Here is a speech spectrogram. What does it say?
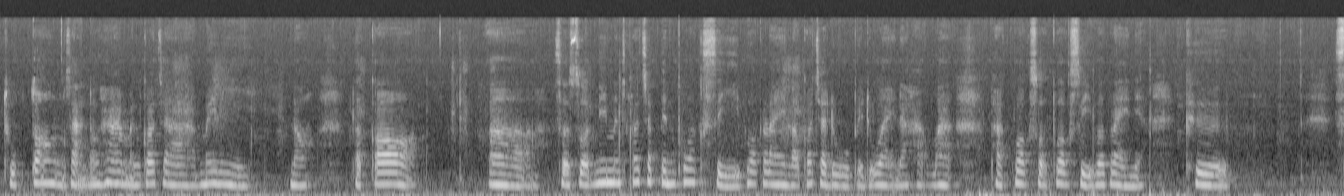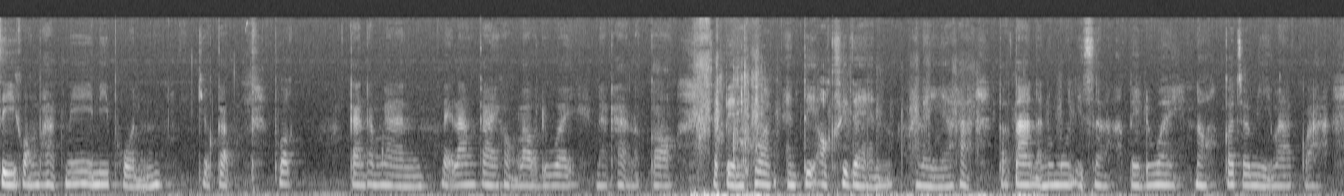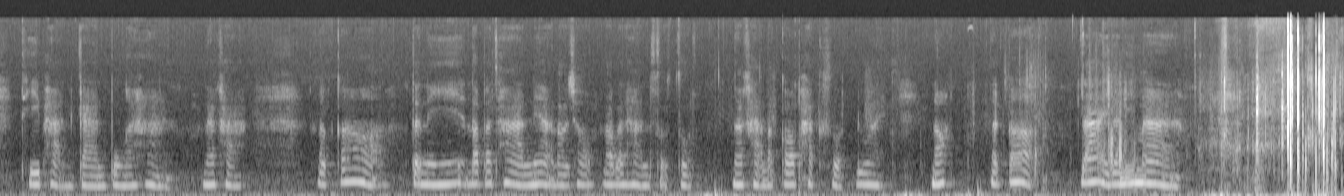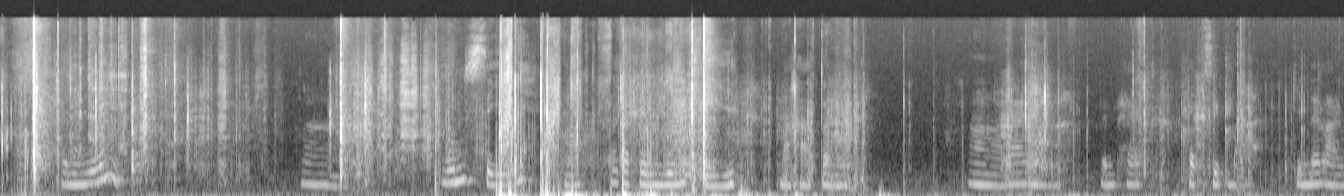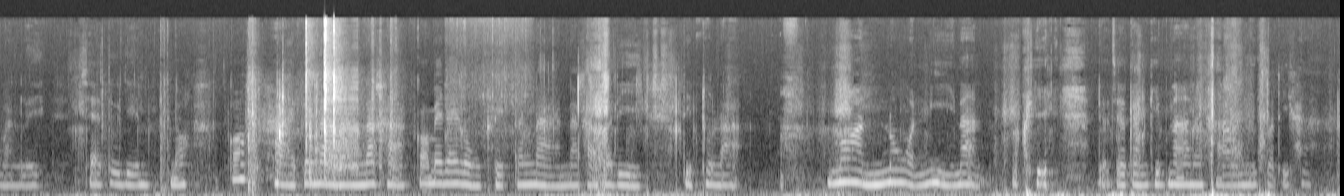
ถูกต้องสารต้องห้ามมันก็จะไม่มีเนาะแล้วก็ สดสดนี่มันก็จะเป็นพวกสีพวกอะไรเราก็จะดูไปด้วยนะคะว่าผักพวกสดพวกสีพวกอะไรเนี่ยคือ สีของผักนี่มีผลเกี่ยวกับพวกการทำงานในร่างกายของเราด้วยนะคะ แล้วก็จะเป็นพวกแอนตี้ออกซิแดนต์อะไรเงี้ยค่ะ ต่อต้านอนุมูลอิสระไปด้วยเนาะก็จะมีมากกว่าที่ผ่านการปรุงอาหารนะคะ แล้วก็ตอนนี้รับประทานเนี่ยเราชอบรับประทานสดๆ นะคะ แล้วก็ผักสดด้วยเนาะแล้วก็ได้ตัวนี้มาเป็นวุ้นวุ้นสีเนาะก็จะเป็นวุ้นสีนะคะตัวนี้ได้มาเป็นแพ็ค60 บาท กินได้หลายวันเลย แช่ตู้เย็นเนาะก็หายไปนานนะคะ ก็ไม่ได้ลงคลิปตั้งนานนะคะพอดีติดธุระนอนโน่นนี่นั่น โอเค เดี๋ยวเจอกันคลิปหน้านะคะ วันนี้สวัสดีค่ะ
